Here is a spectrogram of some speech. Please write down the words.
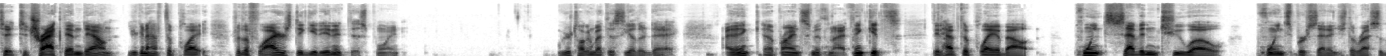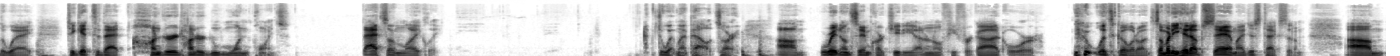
to to track them down. You're going to have to play for the Flyers to get in at this point. we were talking about this the other day. I think uh, Brian Smith and I, I think it's they'd have to play about 0.720 points percentage the rest of the way to get to that 100, 101 points. That's unlikely. I have to wet my palate. Sorry. Um, we're waiting on Sam Carchidi. I don't know if he forgot or what's going on. Somebody hit up Sam. I just texted him. Um,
